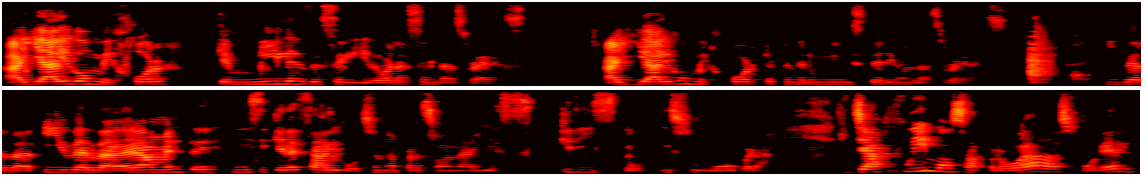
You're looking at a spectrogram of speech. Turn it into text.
Hay algo mejor que miles de seguidoras en las redes. Hay algo mejor que tener un ministerio en las redes. Y, verdad, y verdaderamente ni siquiera es algo, es una persona y es Cristo y su obra. Ya fuimos aprobadas por Él,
